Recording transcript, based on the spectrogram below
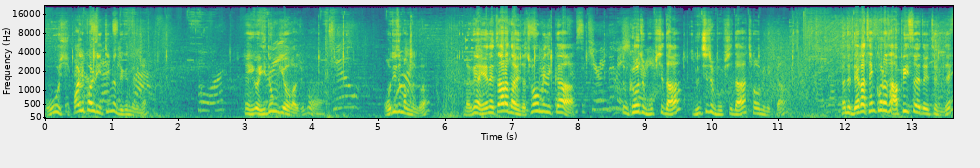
오씨. 빨리빨리 뛰면 되겠네 그냥. 그냥 이거 이동기여가지고. 어디서 막는 거야? 나 그냥 얘네 따라다니자. 처음이니까 좀 그거 좀 봅시다. 눈치 좀 봅시다. 처음이니까. 근데 내가 탱커라서 앞에 있어야 될 텐데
